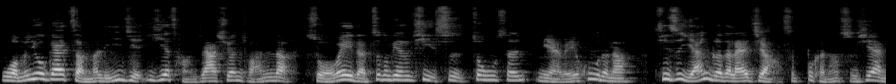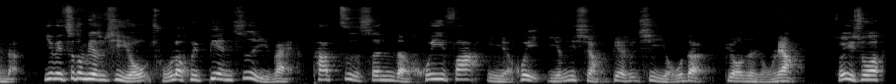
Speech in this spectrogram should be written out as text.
我们又该怎么理解一些厂家宣传的所谓的自动变速器是终身免维护的呢？其实严格的来讲是不可能实现的，因为自动变速器油除了会变质以外，它自身的挥发也会影响变速器油的标准容量。所以说，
